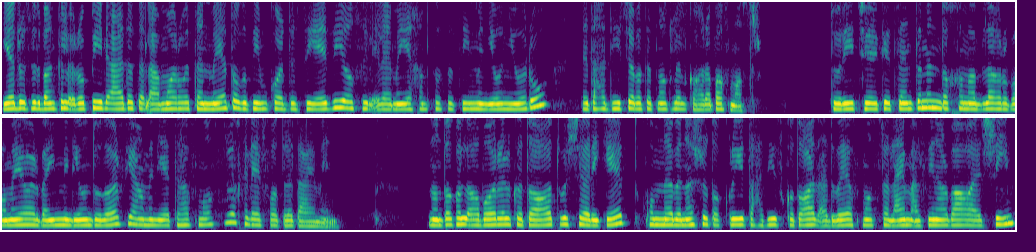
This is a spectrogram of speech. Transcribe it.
يدرس البنك الأوروبي لإعادة الأعمار والتنمية تقديم قرض سيادي يصل إلى 165 مليون يورو لتحديث شبكة نقل الكهرباء في مصر. تريد شركة سنتامين ضخ مبلغ 440 مليون دولار في عملياتها في مصر خلال فترة عامين. ننتقل لأخبار القطاعات والشركات. قمنا بنشر تقرير تحديث قطاع الأدوية في مصر العام 2024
